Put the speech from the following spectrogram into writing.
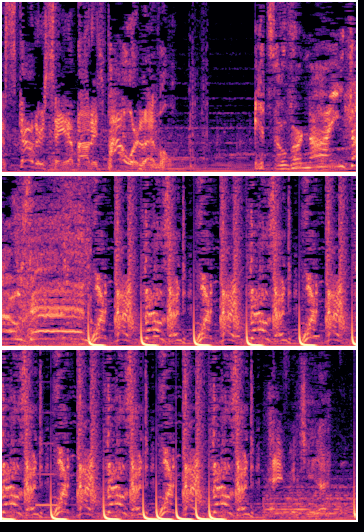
the scouters say about his power level? It's over 9,000! What 9,000? What 9,000? What 9,000? What 9,000? What 9,000? Hey, Vegeta.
